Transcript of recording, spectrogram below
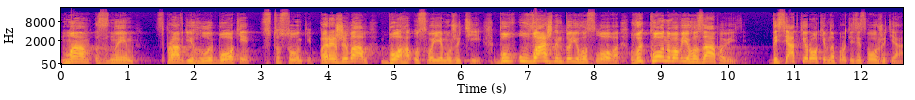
мав з ним справді глибокі стосунки, переживав Бога у своєму житті, був уважним до Його слова, виконував Його заповіді десятки років на протязі свого життя.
